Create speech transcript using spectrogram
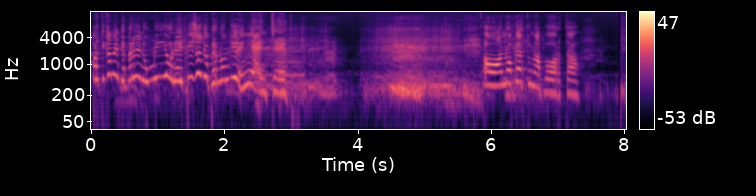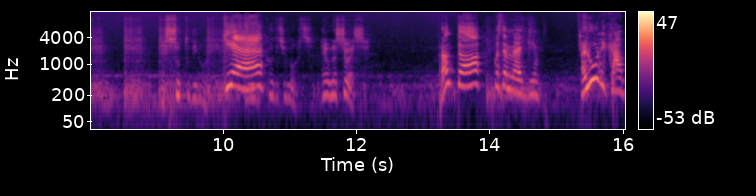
praticamente prendendo un milione a episodio per non dire niente. Oh, hanno aperto una porta. È sotto di noi. Chi è? Il codice Morse. È un SOS. Pronto? Questa è Maggie. È l'unica.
